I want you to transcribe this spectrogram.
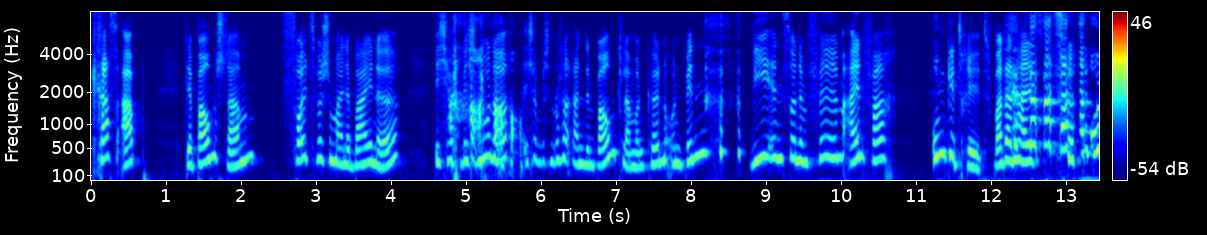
krass ab, der Baumstamm voll zwischen meine Beine. Ich habe mich nur noch, ich habe mich nur noch an den Baum klammern können und bin wie in so einem Film einfach umgedreht. War dann halt. oh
